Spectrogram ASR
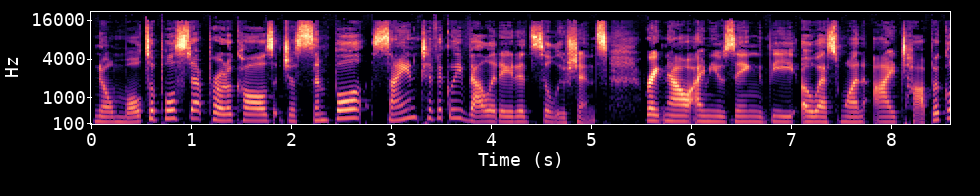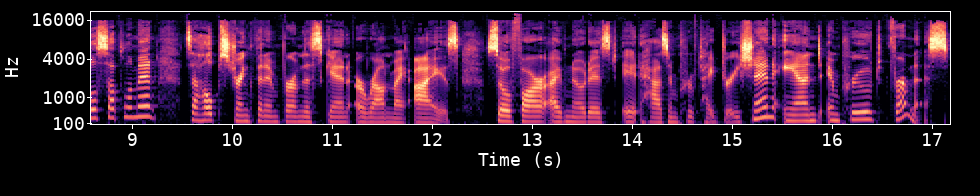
no multiple step protocols, just simple, scientifically validated solutions. Right now, I'm using the OS1 Eye Topical Supplement to help strengthen and firm the skin around my eyes. So far, I've noticed it has improved hydration and improved firmness.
